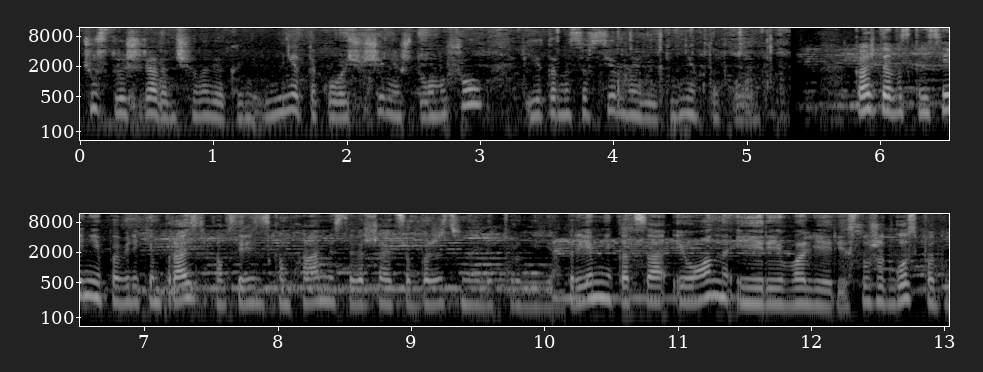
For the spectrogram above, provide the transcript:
чувствуешь рядом человека. Нет такого ощущения, что он ушел, и это на совсем навеки. Нет такого. Каждое воскресенье по великим праздникам в Сретенском храме совершается божественная литургия. Преемник отца Иоанна и Иерей Валерий служит Господу,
